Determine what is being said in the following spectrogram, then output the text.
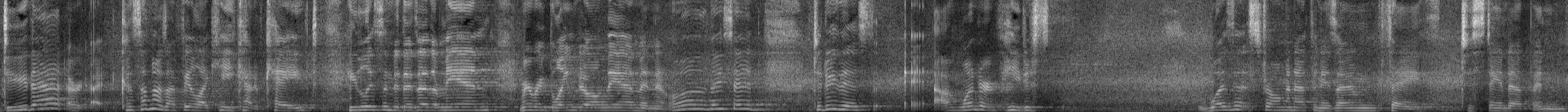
do that? Or uh, because sometimes I feel like he kind of caved. He listened to those other men. Remember, he blamed it on them, and oh, they said to do this. I wonder if he just wasn't strong enough in his own faith to stand up and.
